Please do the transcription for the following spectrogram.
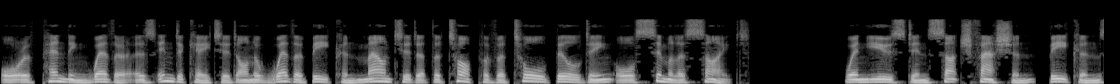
or of pending weather as indicated on a weather beacon mounted at the top of a tall building or similar site. When used in such fashion, beacons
